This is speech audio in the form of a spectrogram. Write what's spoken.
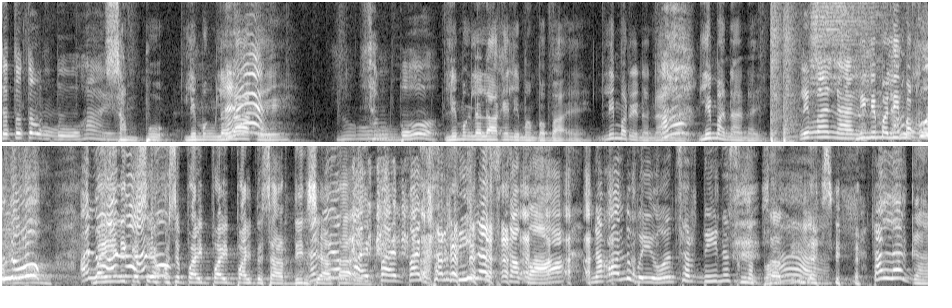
sa totoong buhay? Sampu. Limang lalaki. Oo. Sampo. Limang lalaki, limang babae. Lima rin na nanay. Lima nanay. Lima na. Nilima-lima Ang ko. gulo! Ano, Mahilig ano, kasi ano? ako sa 555 na sardines Ano yata. yung eh. five, five, five? Sardinas ka ba? Naku, ano ba yun? Sardinas ka ba? Sardinas. Talaga?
